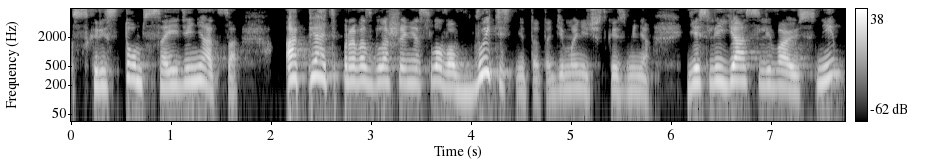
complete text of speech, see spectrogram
с Христом соединяться. Опять провозглашение слова вытеснит это демоническое из меня. Если я сливаюсь с ним,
